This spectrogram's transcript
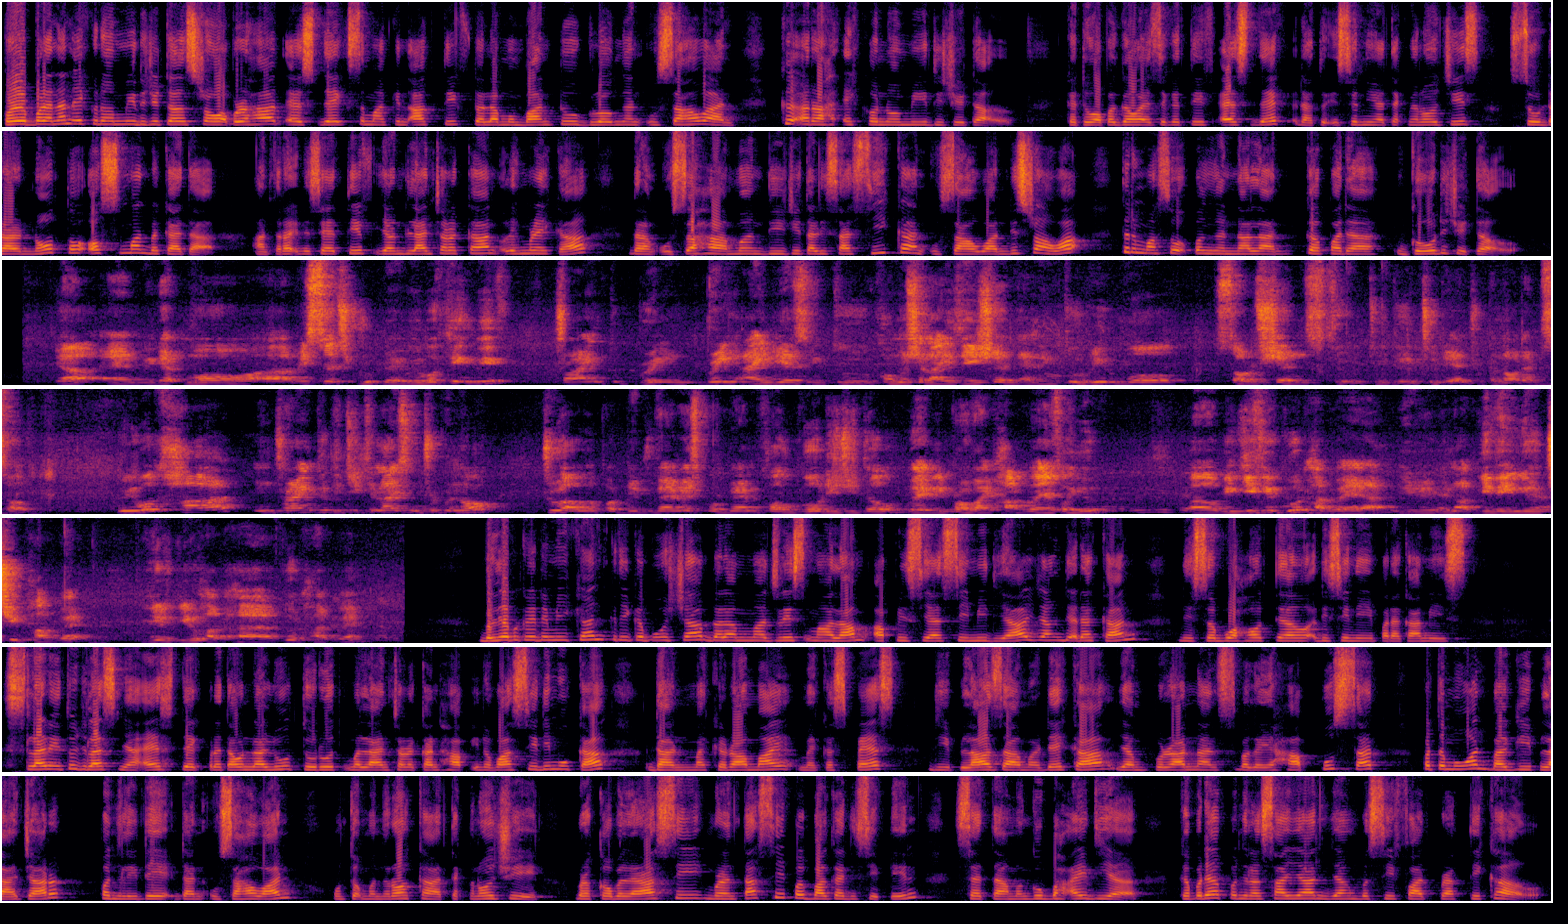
Perbadanan Ekonomi Digital Sarawak Berhad SDEC semakin aktif dalam membantu golongan usahawan ke arah ekonomi digital. Ketua Pegawai Eksekutif SDEC, Datuk Isenia Teknologis Sudarnoto Osman berkata, antara inisiatif yang dilancarkan oleh mereka dalam usaha mendigitalisasikan usahawan di Sarawak termasuk pengenalan kepada Go Digital. yeah, and we got more uh, research group that we're working with, trying to bring bring ideas into commercialization and into real world solutions to, to the to the entrepreneur themselves. We work hard in trying to digitalize entrepreneur through our various program called Go Digital, where we provide hardware for you. Uh, we give you good hardware. We- We're not giving you cheap hardware. We give you uh, good hardware. Beliau berkata demikian ketika berucap dalam majlis malam apresiasi media yang diadakan di sebuah hotel di sini pada Kamis. Selain itu, jelasnya SDEC pada tahun lalu turut melancarkan hub inovasi di muka dan makin ramai makerspace di Plaza Merdeka yang beranan sebagai hub pusat pertemuan bagi pelajar, penyelidik dan usahawan untuk meneroka teknologi, berkolaborasi merentasi pelbagai disiplin serta mengubah idea kepada penyelesaian yang bersifat praktikal.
